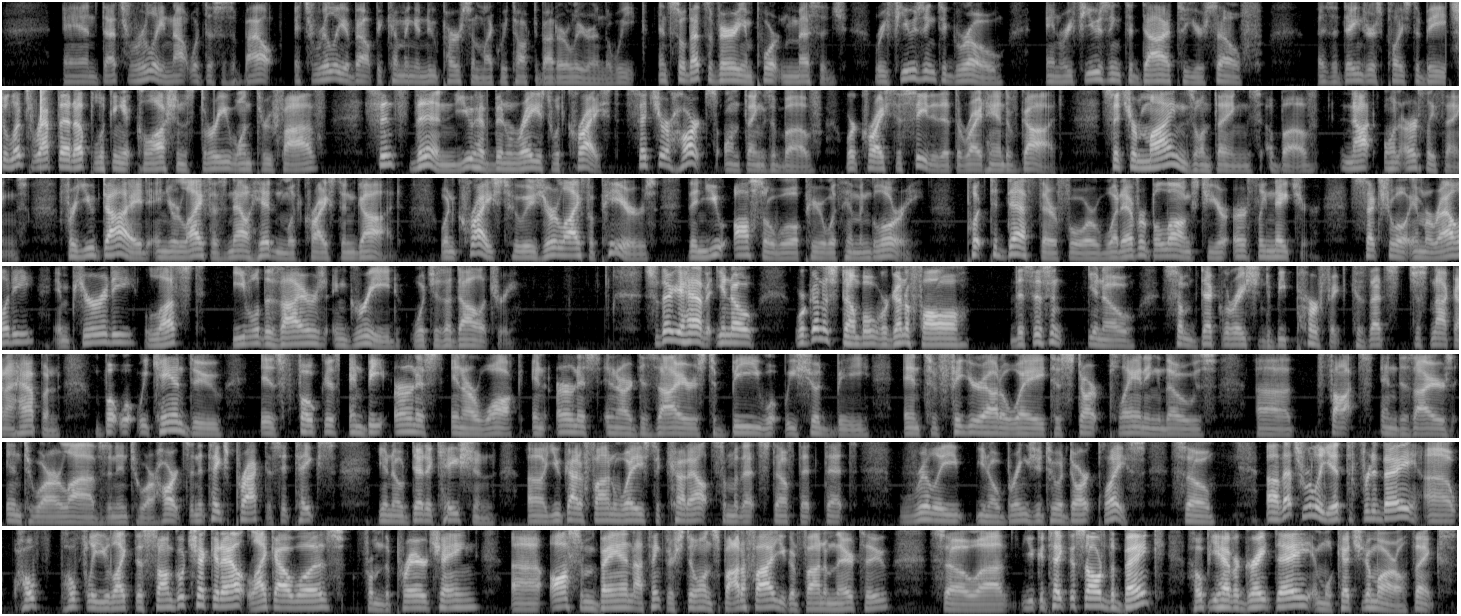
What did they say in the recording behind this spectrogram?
And that's really not what this is about. It's really about becoming a new person like we talked about earlier in the week. And so that's a very important message. Refusing to grow and refusing to die to yourself is a dangerous place to be. So let's wrap that up looking at colossians 3 1 through 5 since then you have been raised with Christ. Set your hearts on things above, where Christ is seated at the right hand of God. Set your minds on things above, not on earthly things. For you died, and your life is now hidden with Christ in God. When Christ, who is your life, appears, then you also will appear with him in glory. Put to death, therefore, whatever belongs to your earthly nature sexual immorality, impurity, lust, evil desires, and greed, which is idolatry. So there you have it. You know, we're going to stumble, we're going to fall. This isn't, you know, some declaration to be perfect because that's just not going to happen. But what we can do is focus and be earnest in our walk and earnest in our desires to be what we should be and to figure out a way to start planning those uh, thoughts and desires into our lives and into our hearts. And it takes practice. It takes, you know, dedication. Uh, you got to find ways to cut out some of that stuff that that really, you know, brings you to a dark place. So. Uh, that's really it for today. Uh, hope hopefully you like this song. Go check it out. Like I was from the Prayer Chain. Uh, awesome band. I think they're still on Spotify. You can find them there too. So uh, you can take this all to the bank. Hope you have a great day, and we'll catch you tomorrow. Thanks.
